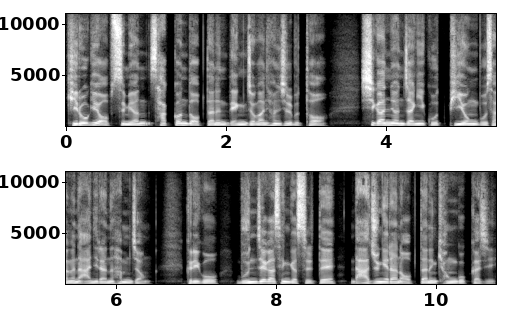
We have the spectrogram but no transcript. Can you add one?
기록이 없으면 사건도 없다는 냉정한 현실부터 시간 연장이 곧 비용 보상은 아니라는 함정, 그리고 문제가 생겼을 때 나중에란 없다는 경고까지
